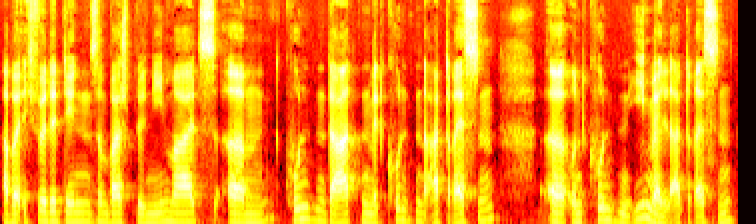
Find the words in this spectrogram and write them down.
Aber ich würde denen zum Beispiel niemals ähm, Kundendaten mit Kundenadressen äh, und Kunden-E-Mail-Adressen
